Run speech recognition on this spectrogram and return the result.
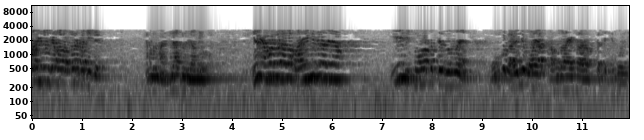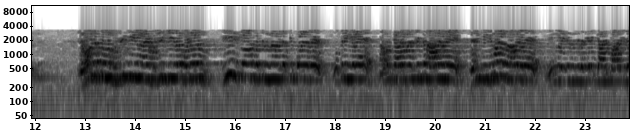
പറയുന്നുണ്ട് നമ്മളെ പറ്റിയിട്ട്. നമ്മളത് മനസ്സിലാക്കുന്നില്ലാന്നേ ഉള്ളൂ ഇത് നമ്മളിവിടെ പറയുന്നതിനെന്തിനാ ഈ നിന്ന് മുമ്പ് കഴിഞ്ഞു പോയ സമുദായക്കാരൊക്കെ തെറ്റിപ്പോയിട്ടുണ്ട്. ലോകത്തുള്ള മുസ്ലിം മുസ്ലിങ്ങളെ മുഴുവനും ഈ വിശ്വാസത്തിൽ നിന്നാണ് തെറ്റിപ്പോയത് മുസ്ലിങ്ങളെ നമസ്കാരം അനുസരിക്കുന്ന ആളുകളെ ഈമാനുള്ള ആളുകളെ നിങ്ങൾ ഇതിൽ നിന്ന് വ്യതിരിക്കാൻ പാടില്ല.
